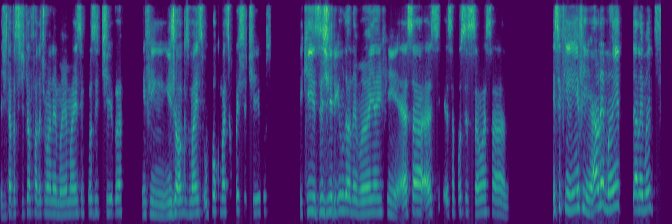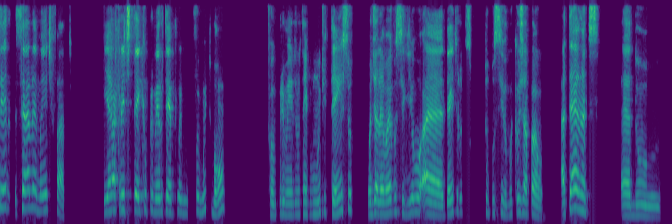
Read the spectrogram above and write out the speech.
a gente estava sentindo a falta de uma Alemanha mais impositiva, enfim, em jogos mais um pouco mais competitivos e que exigiriam da Alemanha, enfim, essa essa posição, essa esse, enfim, enfim, a Alemanha, a Alemanha ser, ser a Alemanha de fato. E eu acreditei que o primeiro tempo foi, foi muito bom, foi um primeiro tempo muito intenso, onde a Alemanha conseguiu, é, dentro do possível, porque o Japão, até antes é, do,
